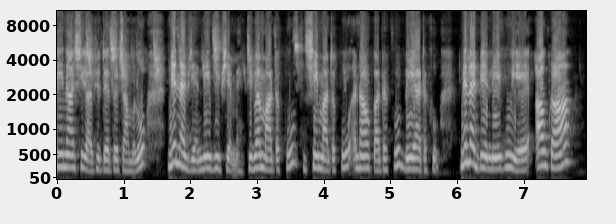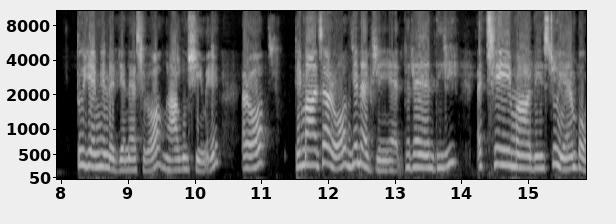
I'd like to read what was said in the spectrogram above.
လေးနာရှိတာဖြစ်တဲ့အတွက်ကြောင့်မလို့မျက်နှာပြင်၄ခုဖြစ်မယ်ဒီဘက်မှာတစ်ခုဒီရှေ့မှာတစ်ခုအနောက်ကတစ်ခုဘေးကတစ်ခုမျက်နှာပြင်၄ခုရဲ့အောက်ကသူ့ရဲ့မျက်နှာပြင်နဲ့ဆိုတော့၅ခုရှိမယ် အဲ့တော့ဒီမှာကျတော့မျက်နှာပြင်ရဲ့ဒရန်ဒီအခြေမှာဒီစတူရန်ပုံ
